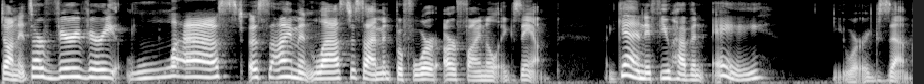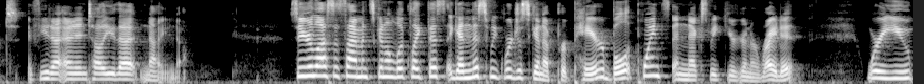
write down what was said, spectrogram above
done. It's our very very last assignment, last assignment before our final exam. Again, if you have an A, you are exempt. If you I didn't tell you that, now you know. So your last assignment's going to look like this. Again, this week we're just going to prepare bullet points and next week you're going to write it where you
